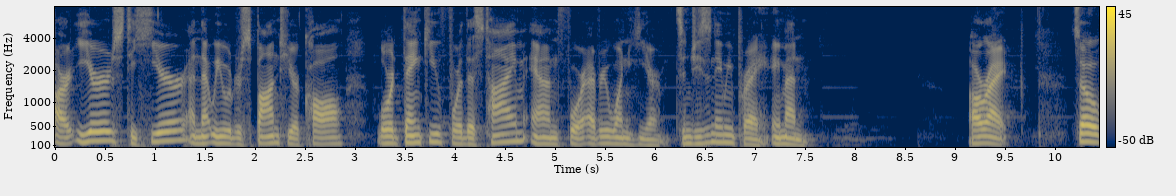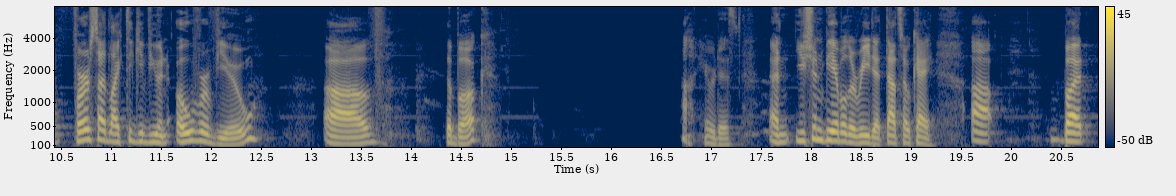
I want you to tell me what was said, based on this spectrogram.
our ears to hear and that we would respond to your call. Lord, thank you for this time and for everyone here. It's in Jesus' name we pray. Amen. All right. So, first, I'd like to give you an overview of the book. Ah, here it is. And you shouldn't be able to read it. That's okay. Uh, but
